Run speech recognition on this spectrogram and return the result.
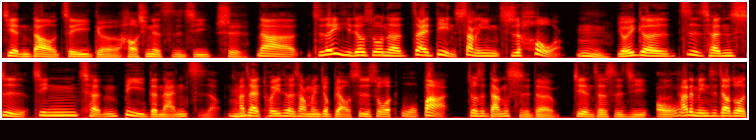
见到这一个好心的司机。是，那值得一提就是说呢，在电影上映之后啊，嗯，有一个自称是金城弼的男子啊，他在推特上面就表示说，我爸就是当时的计程车司机哦，他的名字叫做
